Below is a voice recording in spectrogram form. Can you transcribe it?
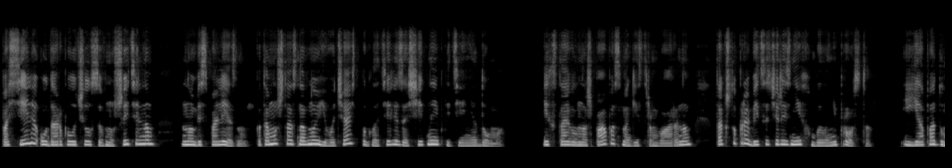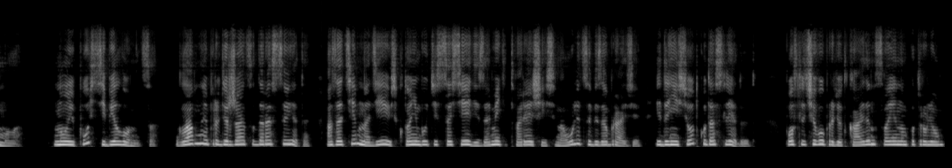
По силе удар получился внушительным, но бесполезным, потому что основную его часть поглотили защитные плетения дома. Их ставил наш папа с магистром Вареном, так что пробиться через них было непросто. И я подумала, ну и пусть себе ломится. Главное продержаться до рассвета, а затем, надеюсь, кто-нибудь из соседей заметит творящееся на улице безобразие и донесет куда следует, после чего придет Кайден с военным патрулем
